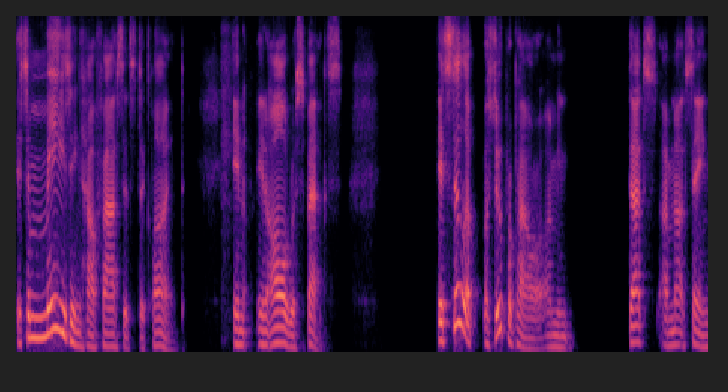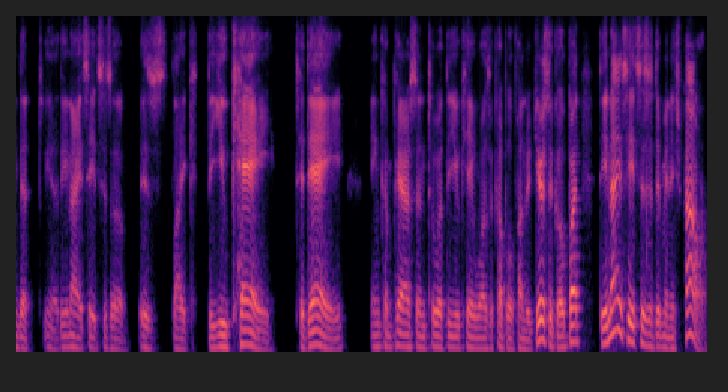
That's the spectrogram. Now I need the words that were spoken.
it's amazing how fast it's declined in in all respects. It's still a, a superpower. I mean, that's I'm not saying that you know the United States is a is like the UK today in comparison to what the UK was a couple of hundred years ago, but the United States is a diminished power,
